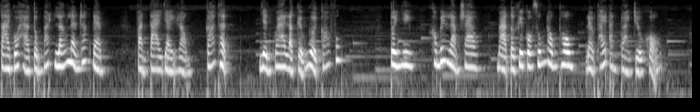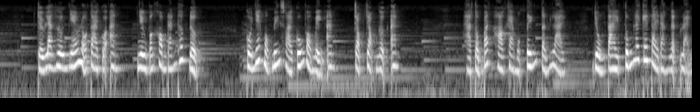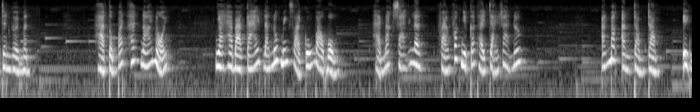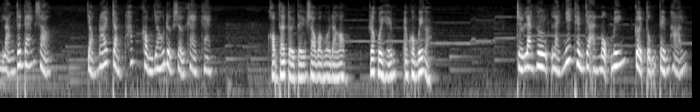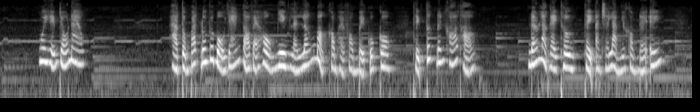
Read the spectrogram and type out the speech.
Tai của hạ tùng bách lớn lên rất đẹp, vành tai dày rộng, có thịt, nhìn qua là kiểu người có phúc. Tuy nhiên, không biết làm sao mà từ khi cô xuống nông thôn đều thấy anh toàn chịu khổ. Triệu lan hương nhéo lỗ tai của anh nhưng vẫn không đánh thức được. Cô nhét một miếng xoài cuốn vào miệng anh chọc chọc ngực anh. Hạ tùng bách ho khan một tiếng tỉnh lại, dùng tay túm lấy cái tay đang nghịch loạn trên người mình. Hạ tùng bách hết nói nổi. Nhai hai ba cái đã nuốt miếng xoài cuốn vào bụng. Hai mắt sáng lên phản phất như có thể chảy ra nước. Ánh mắt anh trầm trầm, yên lặng đến đáng sợ. Giọng nói trầm thấp không giấu được sự khàn khàn. Không thể tùy tiện sờ vào người đàn ông, rất nguy hiểm, em không biết à triệu lan hương lại nhét thêm cho anh một miếng, cười tủm tỉm hỏi, nguy hiểm chỗ nào? Hà tùng bách đối với bộ dáng tỏ vẻ hồn nhiên lại lớn mật không hề phòng bị của cô, thì tức đến khó thở. Nếu là ngày thường thì anh sẽ làm như không để ý,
